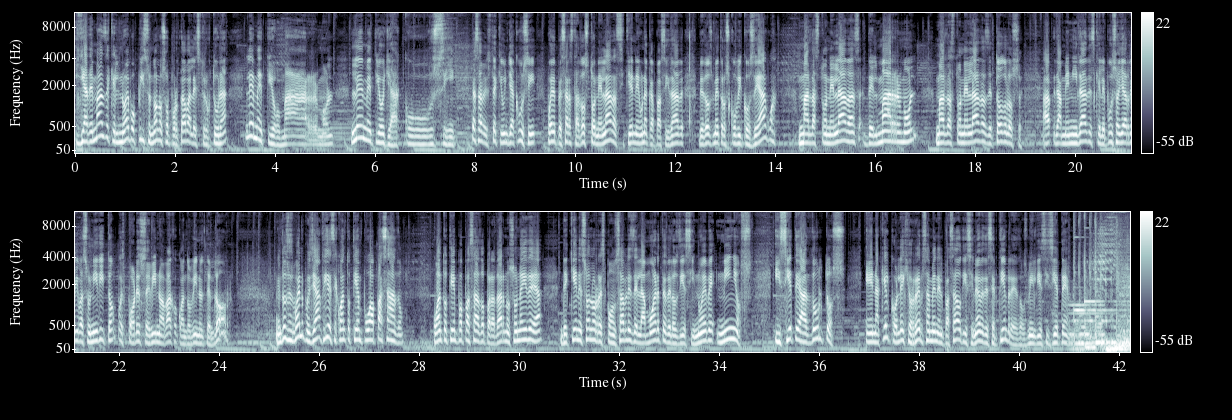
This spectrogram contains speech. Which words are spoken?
Y además de que el nuevo piso no lo soportaba la estructura, le metió mármol, le metió jacuzzi. Ya sabe usted que un jacuzzi puede pesar hasta dos toneladas y tiene una capacidad de dos metros cúbicos de agua. Más las toneladas del mármol, más las toneladas de todos los ah, amenidades que le puso allá arriba su nidito, pues por eso se vino abajo cuando vino el temblor. Entonces, bueno, pues ya fíjese cuánto tiempo ha pasado ¿Cuánto tiempo ha pasado para darnos una idea de quiénes son los responsables de la muerte de los 19 niños y 7 adultos en aquel colegio Repsamen el pasado 19 de septiembre de 2017?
